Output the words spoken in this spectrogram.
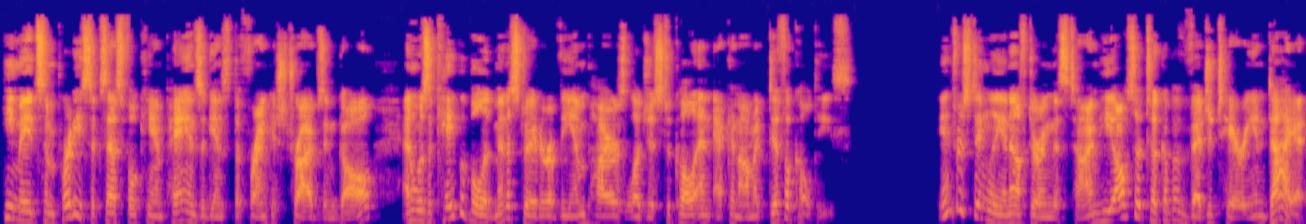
He made some pretty successful campaigns against the Frankish tribes in Gaul and was a capable administrator of the empire's logistical and economic difficulties. Interestingly enough, during this time, he also took up a vegetarian diet,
